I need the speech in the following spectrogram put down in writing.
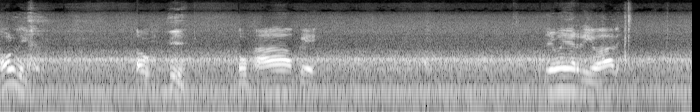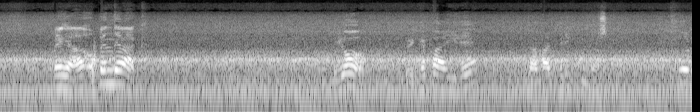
Only? Oh, bien. Up. Ah, ok. Yo voy arriba, vale. Venga, open the back. Digo, ¿de qué país, eh? La matrícula. Por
